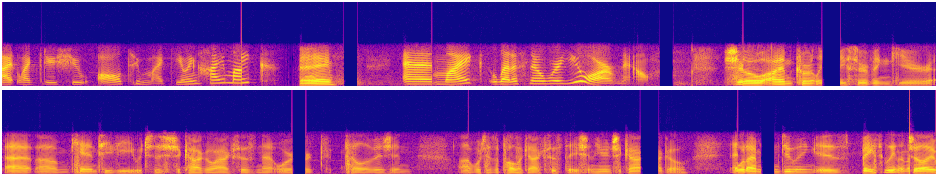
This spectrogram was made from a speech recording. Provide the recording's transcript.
I'd like to introduce you all to Mike Ewing. Hi, Mike. Hey. And Mike, let us know where you are now. Sure. So I am currently serving here at um, CAN TV, which is Chicago Access Network Television, uh, which is a public access station here in Chicago. And what I'm doing is basically, in a nutshell, I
